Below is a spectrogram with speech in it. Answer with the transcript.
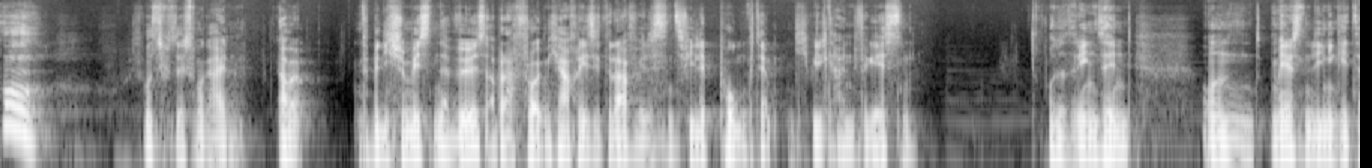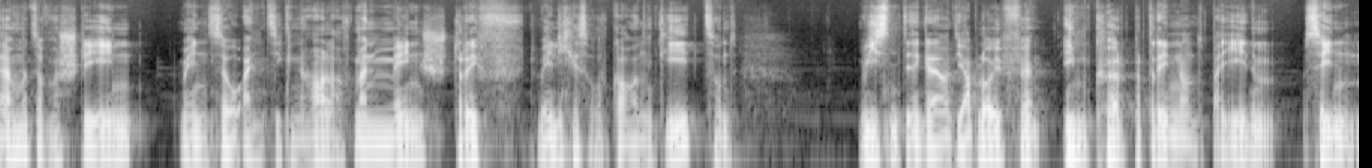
Oh. Das muss ich jetzt mal guiden. Aber da bin ich schon ein bisschen nervös, aber auch freut mich auch riesig darauf, weil es sind viele Punkte. Ich will keinen vergessen oder drin sind. Und in erster Linie geht es einfach zu verstehen, wenn so ein Signal auf meinen Mensch trifft, welches Organ geht und wie sind denn genau die Abläufe im Körper drin. Und bei jedem Sinn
